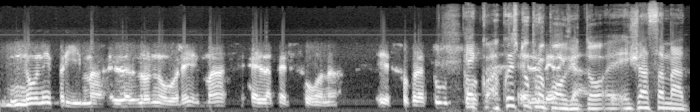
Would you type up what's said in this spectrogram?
non è prima l'onore ma è la persona e soprattutto... Ecco, a questo proposito, Ejaz Samad,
